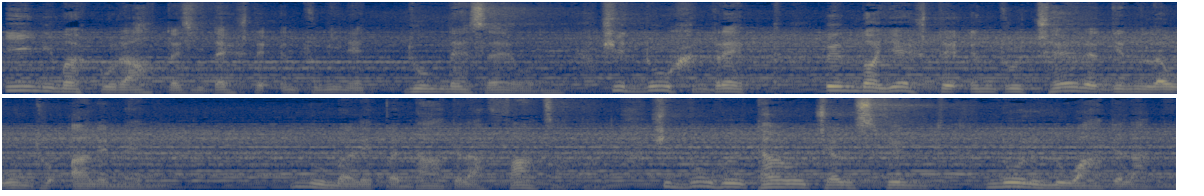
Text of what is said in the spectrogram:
Inimă curată zidește întru mine Dumnezeul și Duh drept înnoiește întru cele din lăuntru ale mele. Nu mă lepăda de la fața ta și Duhul tău cel sfânt nu-l lua de la mine.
